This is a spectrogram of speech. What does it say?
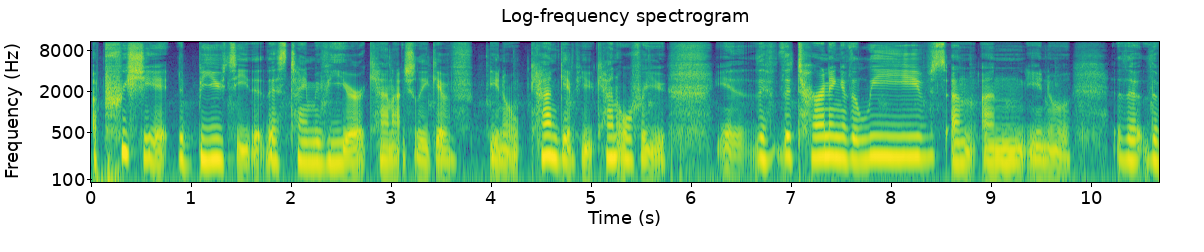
appreciate the beauty that this time of year can actually give you know can give you can offer you eh, the, the turning of the leaves and and you know the the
